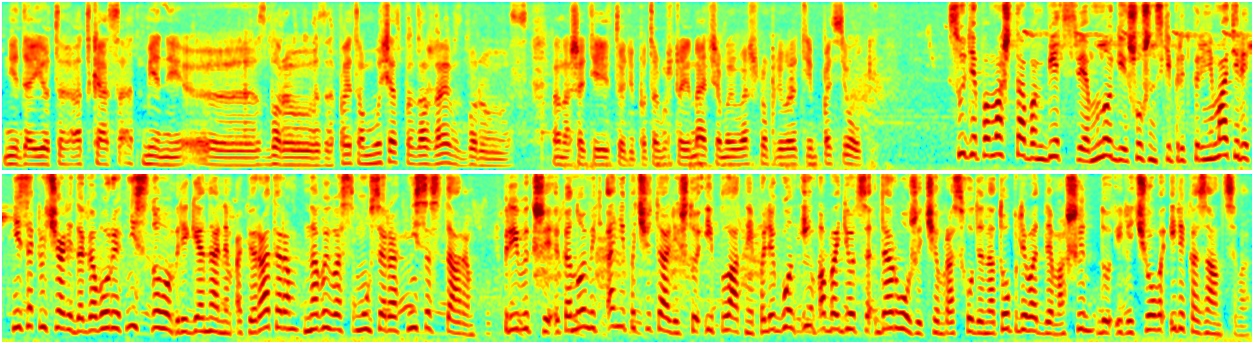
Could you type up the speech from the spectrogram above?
не дает отказ отмены э, сбора вывоза. Поэтому мы сейчас продолжаем сбор вывоза на нашей территории, потому что иначе мы во что превратим поселки. Судя по масштабам бедствия, многие шушинские предприниматели не заключали договоры ни с новым региональным оператором на вывоз мусора, ни со старым. Привыкшие экономить, они почитали, что и платный полигон им обойдется дороже, чем расходы на топливо для машин до Ильичева или Казанцева.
